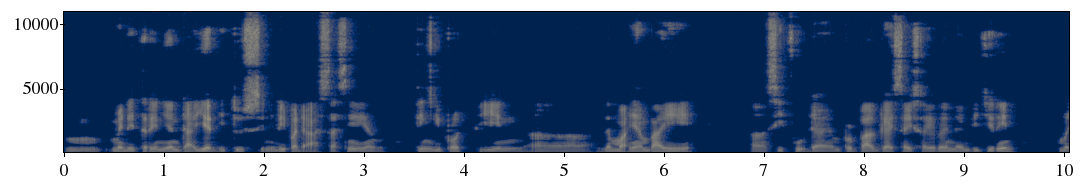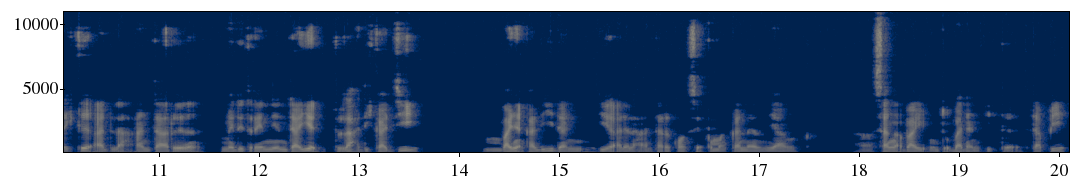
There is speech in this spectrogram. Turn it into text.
mm, Mediterranean diet itu sendiri pada asasnya yang tinggi protein uh, lemak yang baik uh, seafood dan berbagai sayur-sayuran dan bijirin mereka adalah antara Mediterranean diet telah dikaji banyak kali dan ia adalah antara konsep pemakanan yang Uh, sangat baik untuk badan kita tetapi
